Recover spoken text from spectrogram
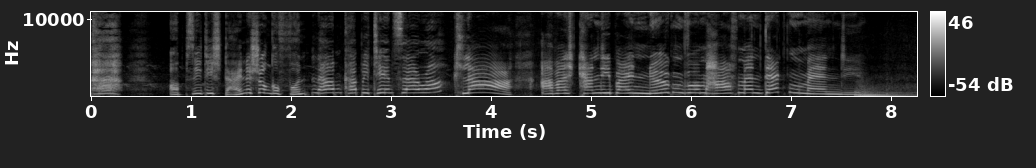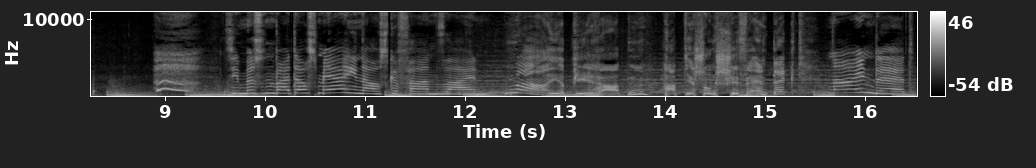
Pah, ob Sie die Steine schon gefunden haben, Kapitän Sarah? Klar, aber ich kann die beiden nirgendwo im Hafen entdecken, Mandy. Sie müssen weit aufs Meer hinausgefahren sein. Na, ihr Piraten, habt ihr schon Schiffe entdeckt? Nein, Dad,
